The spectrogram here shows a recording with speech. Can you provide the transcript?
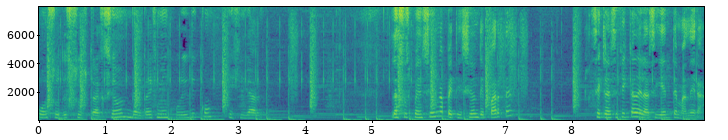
o su sustracción del régimen jurídico ejidal. La suspensión a petición de parte se clasifica de la siguiente manera.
